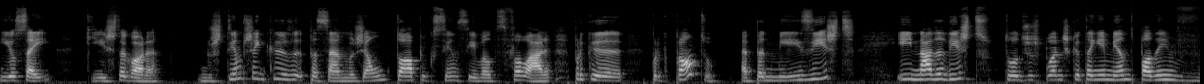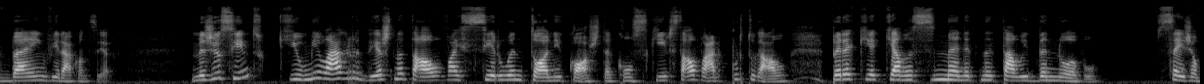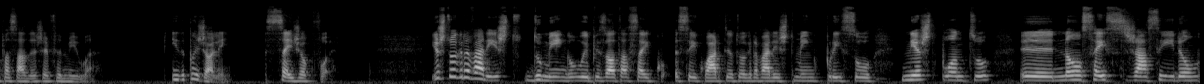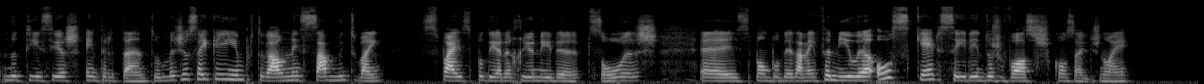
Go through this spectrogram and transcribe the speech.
E eu sei que isto agora nos tempos em que passamos é um tópico sensível de se falar, porque, porque pronto, a pandemia existe e nada disto, todos os planos que eu tenho em mente podem bem vir a acontecer. Mas eu sinto que o milagre deste Natal vai ser o António Costa conseguir salvar Portugal para que aquela semana de Natal e de Ano Novo sejam passadas em família. E depois olhem, seja o que for. Eu estou a gravar isto domingo, o episódio está a sair, quarto, eu estou a gravar isto domingo, por isso, neste ponto, eh, não sei se já saíram notícias entretanto, mas eu sei que aí em Portugal nem se sabe muito bem se vai poder reunir eh, pessoas, eh, se vão poder estar em família ou sequer saírem dos vossos conselhos, não é?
